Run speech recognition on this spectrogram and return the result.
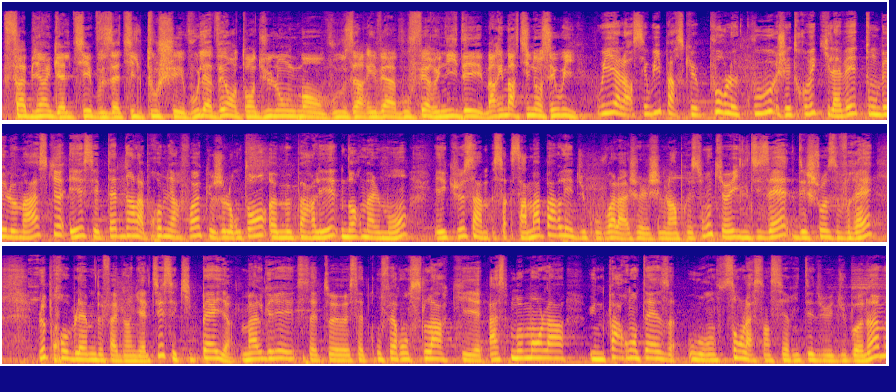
Fabien Galtier vous a-t-il touché? Vous l'avez entendu longuement. Vous arrivez à vous faire une idée. Marie Martineau, c'est oui. Oui, alors c'est oui parce que pour le coup, j'ai trouvé qu'il avait tombé le masque et c'est peut-être bien la première fois que je l'entends euh, me parler normalement et que ça ça- ça m'a parlé du coup. Voilà, j'ai j'ai eu l'impression qu'il disait des choses vraies. Le problème de Fabien Galtier, c'est qu'il paye, malgré cette, euh, cette conférence-là, qui est à ce moment-là une parenthèse où on sent la sincérité du, bonhomme,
